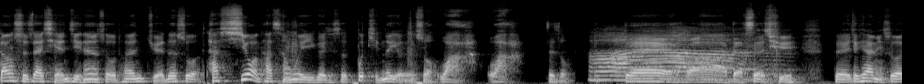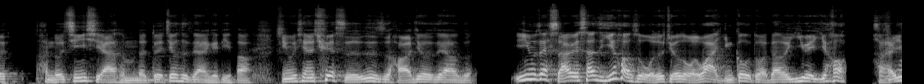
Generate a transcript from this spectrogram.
当时在前几天的时候，突然觉得说，他希望他成为一个就是不停的有人说哇哇这种啊，对哇的社区，对，就像你说很多惊喜啊什么的，对，就是这样一个地方。因为现在确实日子好像就是这样子，因为在十二月三十一号的时候，我都觉得我哇已经够多，到了一月一号 好像又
